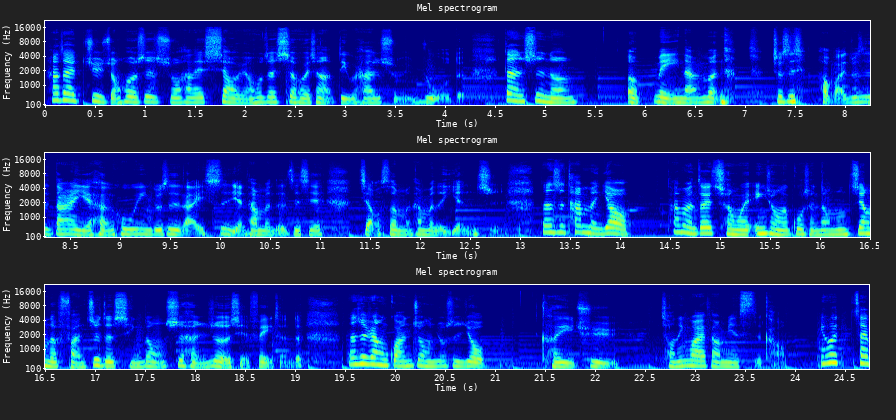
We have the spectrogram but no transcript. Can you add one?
他在剧中或者是说他在校园或在社会上的地位，他是属于弱的。但是呢，呃，美男们 就是好吧，就是当然也很呼应，就是来饰演他们的这些角色们，他们的颜值。但是他们要。他们在成为英雄的过程当中，这样的反制的行动是很热血沸腾的，但是让观众就是又可以去从另外一方面思考，因为在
